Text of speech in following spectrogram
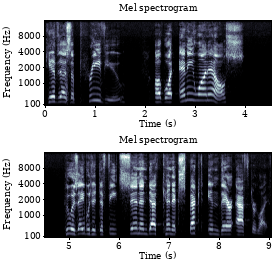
gives us a preview of what anyone else who is able to defeat sin and death can expect in their afterlife.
